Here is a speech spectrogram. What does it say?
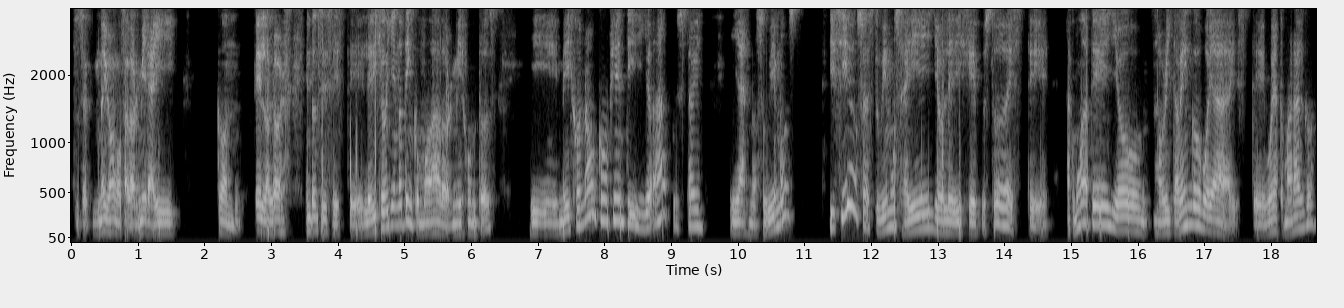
pues, no íbamos a dormir ahí con el olor. Entonces este, le dije, oye, ¿no te incomoda dormir juntos? Y me dijo, no, confío en ti. Y yo, ah, pues está bien. Y ya nos subimos. Y sí, o sea, estuvimos ahí. Yo le dije, pues todo, este, acomódate, yo ahorita vengo, voy a, este, voy a tomar algo.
